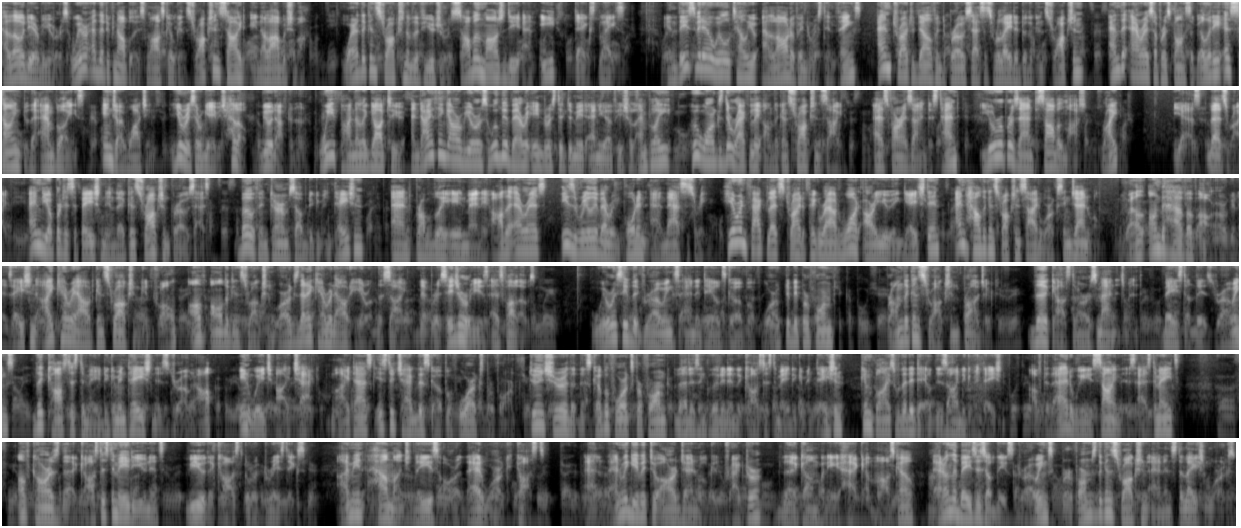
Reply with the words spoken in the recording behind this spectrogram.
Hello dear viewers, we're at the Technopolis Moscow construction site in Alabushevo, where the construction of the future Savalmash D and E takes place. In this video we'll tell you a lot of interesting things and try to delve into processes related to the construction and the areas of responsibility assigned to the employees. Enjoy watching. Yuri Sergeyevich, hello, good afternoon. We finally got to you, and I think our viewers will be very interested to meet a new official employee who works directly on the construction site. As far as I understand, you represent Savalmash, right? Yes, that's right. And your participation in the construction process, both in terms of documentation and probably in many other areas, is really very important and necessary. Here in fact let's try to figure out what are you engaged in and how the construction site works in general. Well, on behalf of our organization, I carry out construction control of all the construction works that are carried out here on the site. The procedure is as follows. We receive the drawings and detailed scope of work to be performed from the construction project, the customer's management. Based on these drawings, the cost estimate documentation is drawn up, in which I check. My task is to check the scope of works performed, to ensure that the scope of works performed that is included in the cost estimate documentation complies with the detailed design documentation. After that, we sign these estimates of course, the cost estimate units view the cost characteristics. I mean how much this or that work costs. And then we give it to our general contractor, the company Haka Moscow, that on the basis of these drawings performs the construction and installation works.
